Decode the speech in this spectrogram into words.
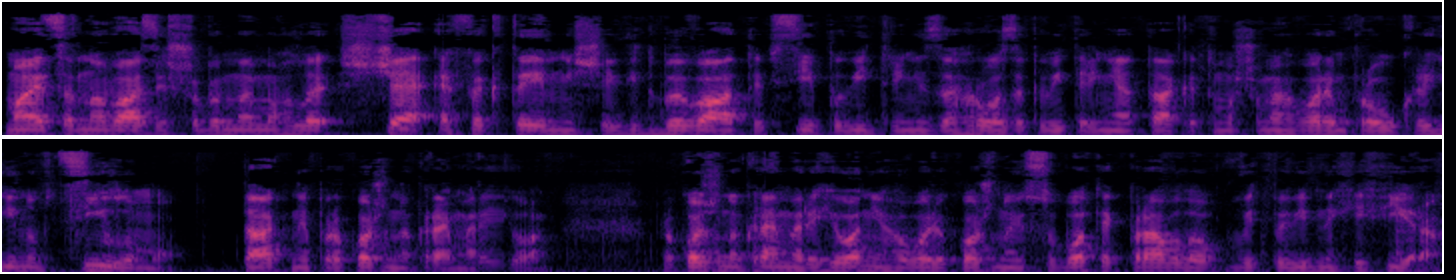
Мається на увазі, щоб ми могли ще ефективніше відбивати всі повітряні загрози, повітряні атаки, тому що ми говоримо про Україну в цілому, так, не про кожен окремий регіон. Про кожен окремий регіон я говорю кожної суботи, як правило, в відповідних ефірах.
